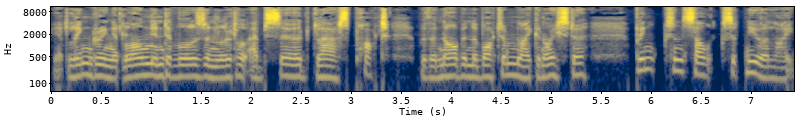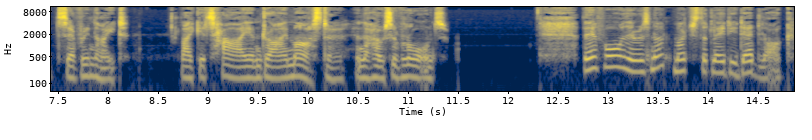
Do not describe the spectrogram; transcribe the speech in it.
yet lingering at long intervals in a little absurd glass pot with a knob in the bottom like an oyster, blinks and sulks at newer lights every night, like its high and dry master in the House of Lords. Therefore there is not much that Lady Dedlock,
